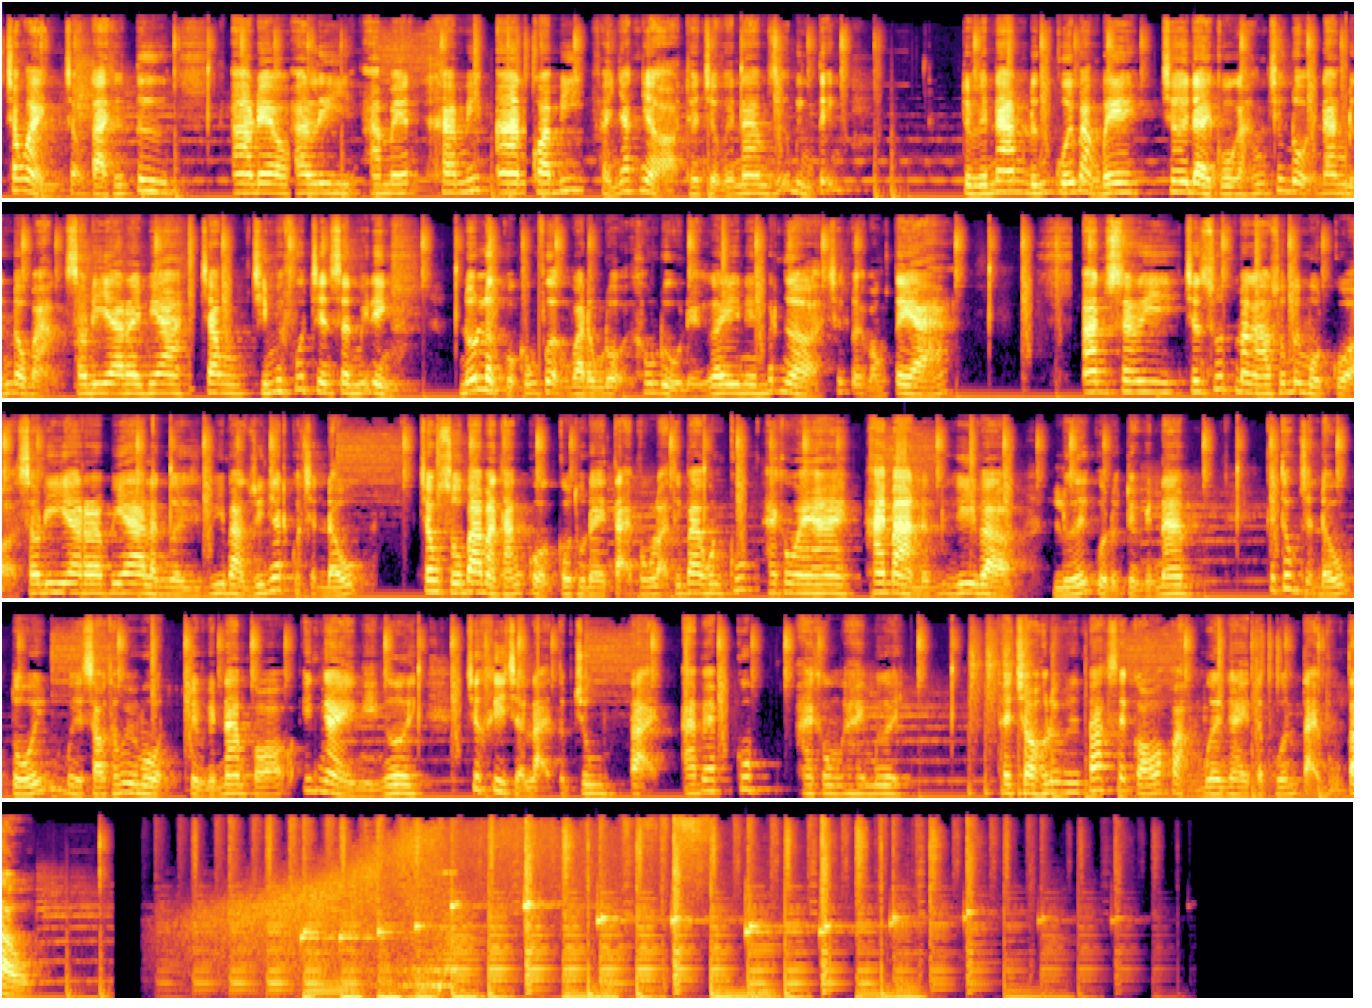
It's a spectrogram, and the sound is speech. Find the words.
Trong ảnh trọng tài thứ tư, Adel Ali Ahmed Khamid Al Kwabi phải nhắc nhở thuyền trưởng Việt Nam giữ bình tĩnh. Tuyển Việt Nam đứng cuối bảng B, chơi đầy cố gắng trước đội đang đứng đầu bảng Saudi Arabia trong 90 phút trên sân Mỹ Đình. Nỗ lực của Công Phượng và đồng đội không đủ để gây nên bất ngờ trước đội bóng Tây Á. Ansari, chân sút mang áo số 11 của Saudi Arabia là người ghi bàn duy nhất của trận đấu. Trong số 3 bàn thắng của cầu thủ này tại vòng loại thứ 3 World Cup 2022, hai bàn được ghi vào lưới của đội tuyển Việt Nam. Kết thúc trận đấu tối 16 tháng 11, tuyển Việt Nam có ít ngày nghỉ ngơi trước khi trở lại tập trung tại AFF Cup 2020. Thầy trò huấn luyện viên Park sẽ có khoảng 10 ngày tập huấn tại Vũng Tàu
